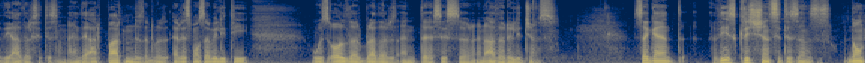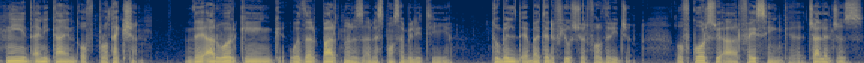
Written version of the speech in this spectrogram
the other citizen, and they are partners in responsibility with all their brothers and uh, sisters and other religions. Second, these Christian citizens don't need any kind of protection they are working with their partners and responsibility to build a better future for the region. Of course, we are facing uh, challenges.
